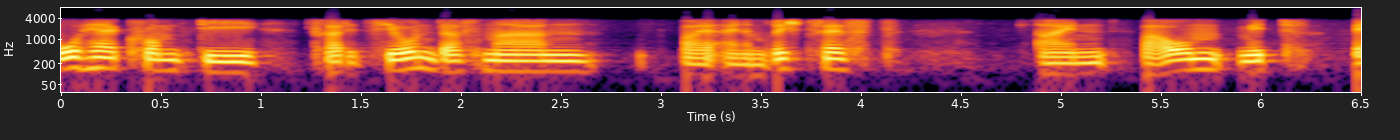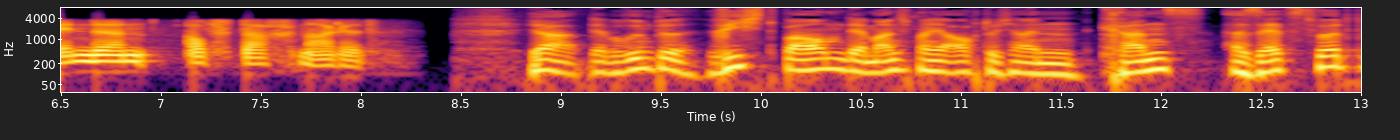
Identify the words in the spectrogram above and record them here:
woher kommt die Tradition, dass man bei einem Richtfest einen Baum mit Bändern aufs Dach nagelt? Ja, der berühmte Richtbaum, der manchmal ja auch durch einen Kranz ersetzt wird,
